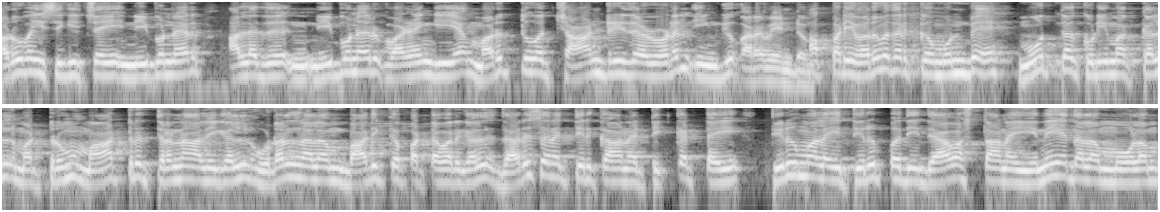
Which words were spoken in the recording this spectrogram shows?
அறுவை சிகிச்சை நிபுணர் அல்லது நிபுணர் வழங்கிய மருத்துவ சான்றிதழுடன் இங்கு வர வேண்டும். அப்படி வருவதற்கு முன்பே மூத்த குடிமக்கள் மற்றும் மாற்றுத்திறனாளிகள் உடல்நலம் பாதிக்கப்பட்டவர்கள் தரிசனத்திற்கான டிக்கெட்டை திருமலை திருப்பதி தேவஸ்தான இணையதளம் மூலம்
